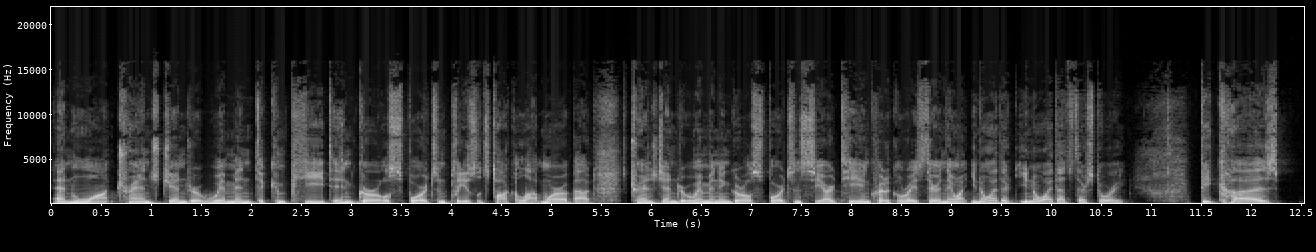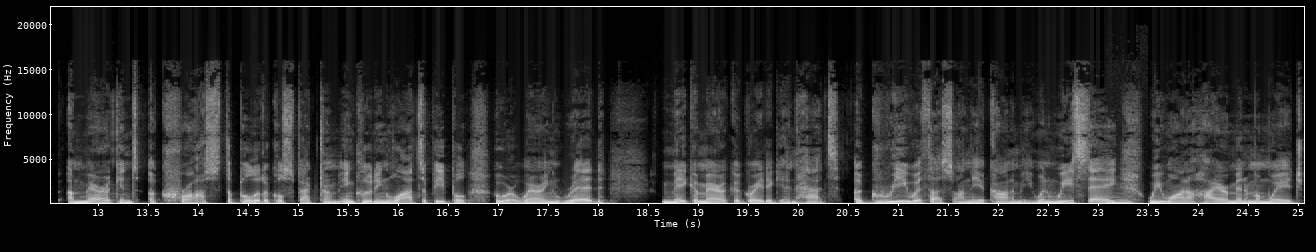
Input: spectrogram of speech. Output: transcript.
and want transgender women to compete in girls' sports. And please, let's talk a lot more about transgender women in girls' sports and CRT and critical race theory. And they want, you know why they're, you know why that's their story? Because Americans across the political spectrum, including lots of people who are wearing red Make America Great Again hats agree with us on the economy. When we say mm. we want a higher minimum wage,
